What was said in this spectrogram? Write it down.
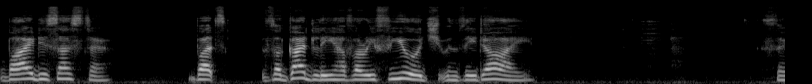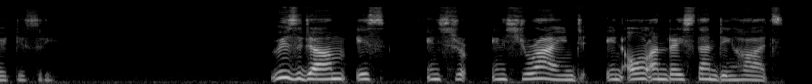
by disaster, but the godly have a refuge when they die. 33. Wisdom is enshrined in all understanding hearts.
